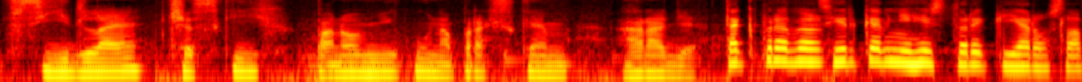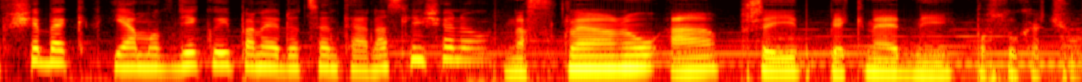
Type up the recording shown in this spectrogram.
v sídle českých panovníků na Pražském hradě. Tak pravil církevní historik Jaroslav Šebek. Já moc děkuji, pane docente, a naslyšenou. Naskledanou a přejít pěkné dny posluchačům.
